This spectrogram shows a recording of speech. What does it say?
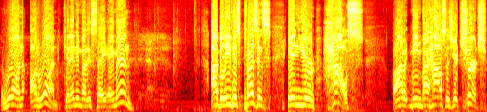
one on one. Can anybody say amen? amen. I believe His presence in your house I mean by house is your church,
